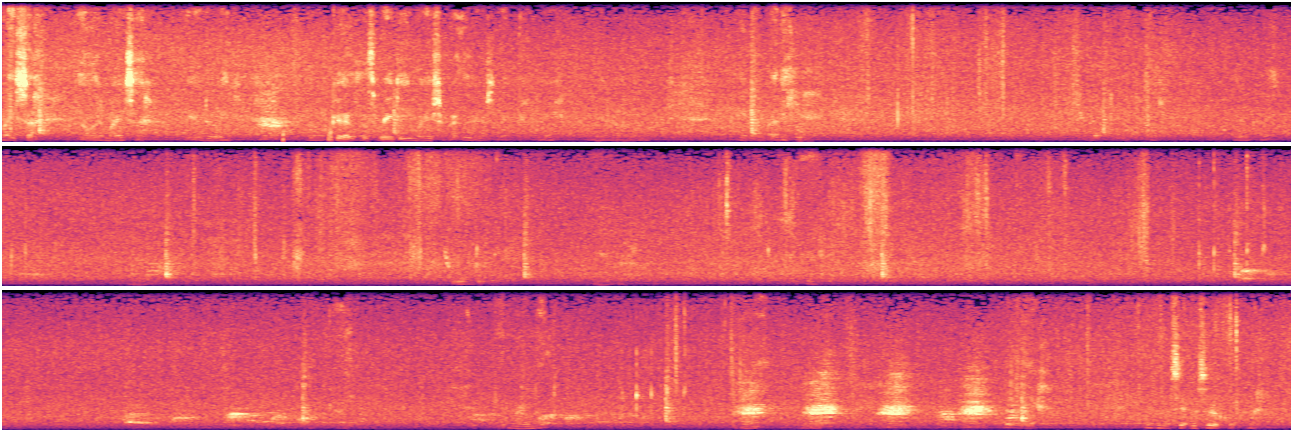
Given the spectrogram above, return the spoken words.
Mesa. Hello, Mesa. What are you doing? Okay, there's a 3D Mesa ちゃいました。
